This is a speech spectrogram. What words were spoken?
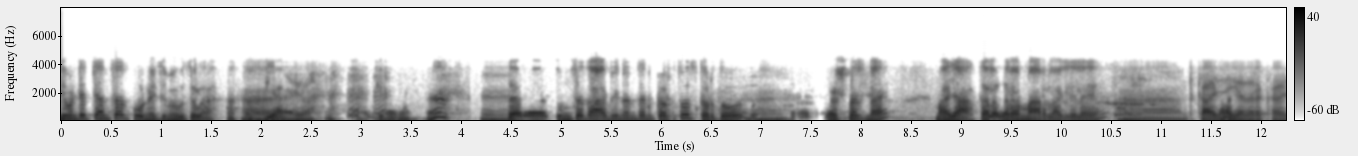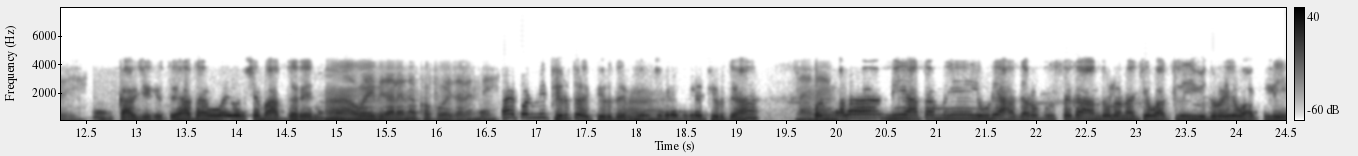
म्हणते त्यांचाच फोन आहे तुम्ही उचला. तर तुमचं तर अभिनंदन करतोच करतो. प्रश्नच नाही. माझ्या हाताला जरा मार लागलेला आहे. काळजी घ्या जरा काळजी. काळजी घेतोय. आता वय वर्ष बहात्तर आहे ना. हा वय बी झालं ना खूप वय झालं ना काय पण मी फिरतोय फिरतोय. मी. जिकडे तिकडे फिरतोय हा. नाही पण नाही. मला मी आता मी एवढी हजारो पुस्तकं आंदोलनाची वाचली विद्रोही वाचली.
